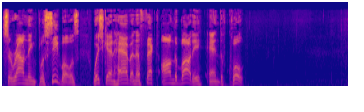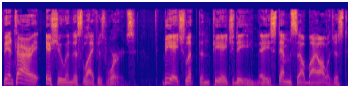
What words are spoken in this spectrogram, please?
surrounding placebos, which can have an effect on the body. End of quote. The entire issue in this life is words. B.H. Lipton, Ph.D., a stem cell biologist,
